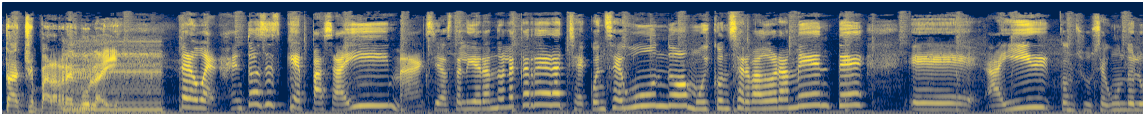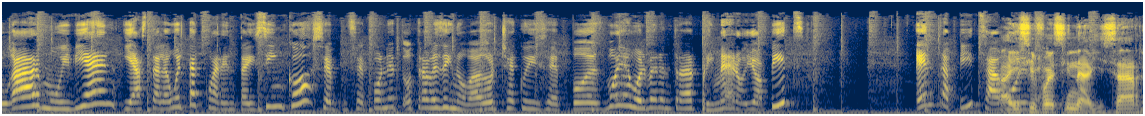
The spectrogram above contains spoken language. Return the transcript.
tache para Red Bull ahí. Pero bueno, entonces, ¿qué pasa ahí? Max ya está liderando la carrera, Checo en segundo, muy conservadoramente. Eh, ahí con su segundo lugar, muy bien. Y hasta la vuelta 45 se, se pone otra vez de innovador Checo y dice: Pues voy a volver a entrar primero yo a Pitts. Entra Pitts a Ahí volver- sí fue sin avisar.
